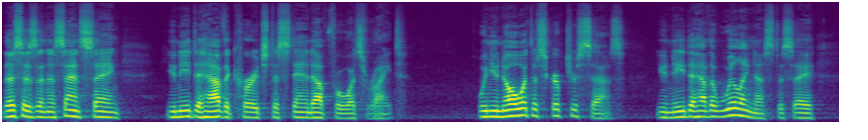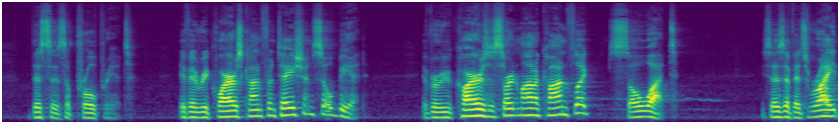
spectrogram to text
This is in a sense saying you need to have the courage to stand up for what's right. When you know what the scripture says, you need to have the willingness to say, This is appropriate. If it requires confrontation, so be it. If it requires a certain amount of conflict, so what? He says, If it's right,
